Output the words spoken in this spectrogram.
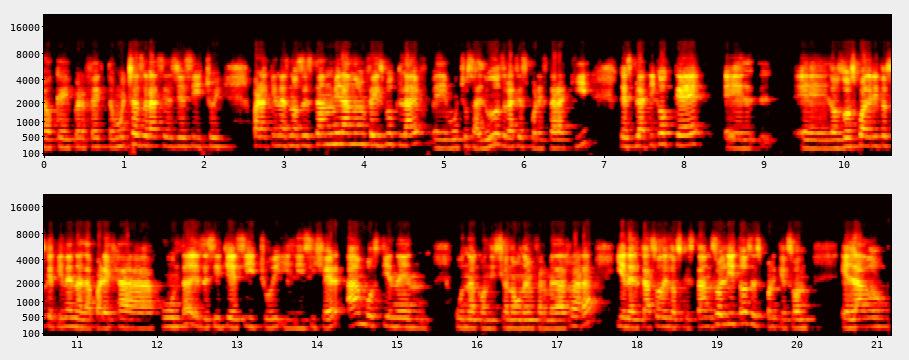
Ok, perfecto. Muchas gracias, Jessy Chuy. Para quienes nos están mirando en Facebook Live, eh, muchos saludos, gracias por estar aquí. Les platico que eh, los dos cuadritos que tienen a la pareja junta, es decir, Jessie, Chuy y Liz y Ger, ambos tienen una condición o una enfermedad rara, y en el caso de los que están solitos es porque son el lado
